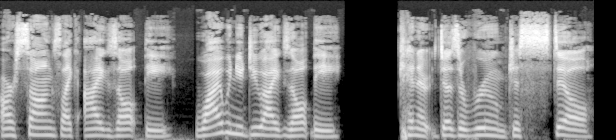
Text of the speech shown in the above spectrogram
are songs like "I Exalt Thee"? Why, when you do "I Exalt Thee," can a, does a room just still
